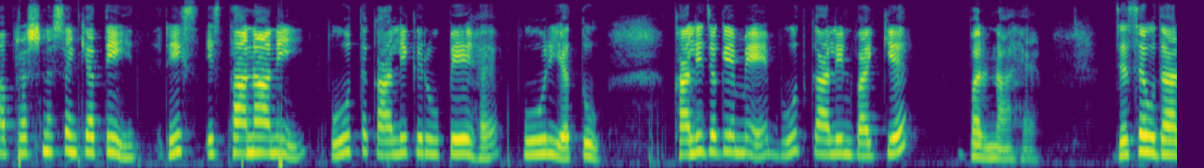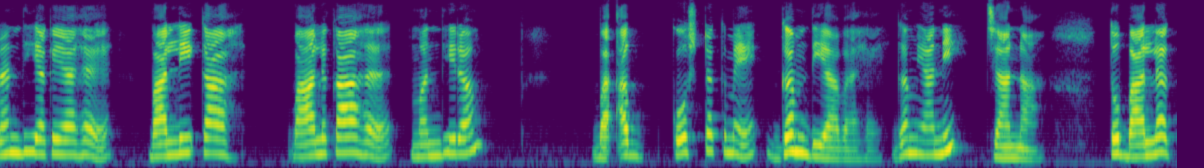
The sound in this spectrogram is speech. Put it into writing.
अब प्रश्न संख्या तीन रिक्स स्थानानी भूतकालिक रूपे है पूर्यतु। खाली जगह में भूतकालीन वाक्य भरना है। जैसे उदाहरण दिया गया है, बालिका, बालका है मंदिरम अब कोष्टक में गम दिया हुआ है। गम यानी जाना। तो बालक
